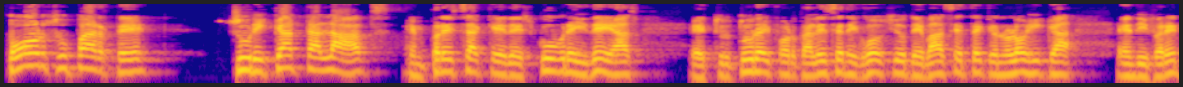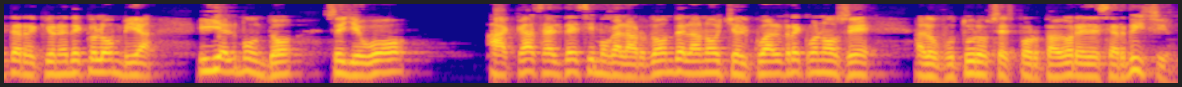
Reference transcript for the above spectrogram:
Por su parte, Suricata Labs, empresa que descubre ideas, estructura y fortalece negocios de base tecnológica en diferentes regiones de Colombia y el mundo, se llevó a casa el décimo galardón de la noche, el cual reconoce a los futuros exportadores de servicios.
